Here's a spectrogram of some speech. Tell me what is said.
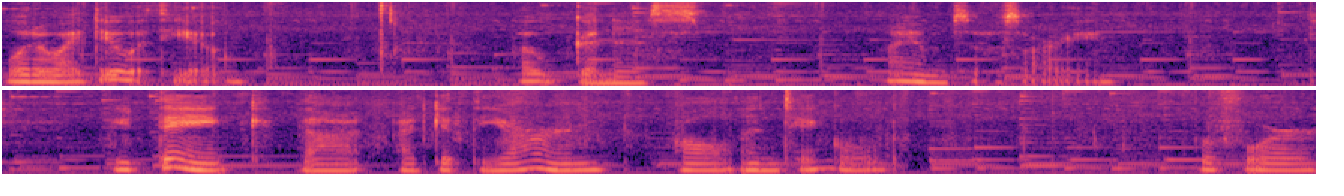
what do I do with you? Oh goodness. I am so sorry. You'd think that I'd get the yarn all untangled before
